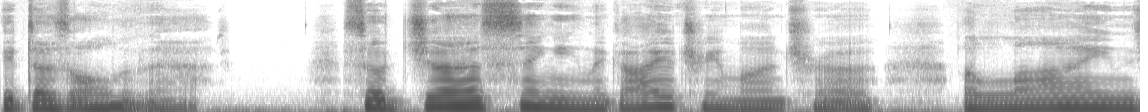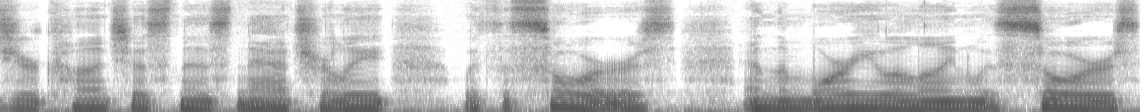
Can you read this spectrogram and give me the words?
It does all of that. So just singing the Gayatri mantra aligns your consciousness naturally with the source. And the more you align with source,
